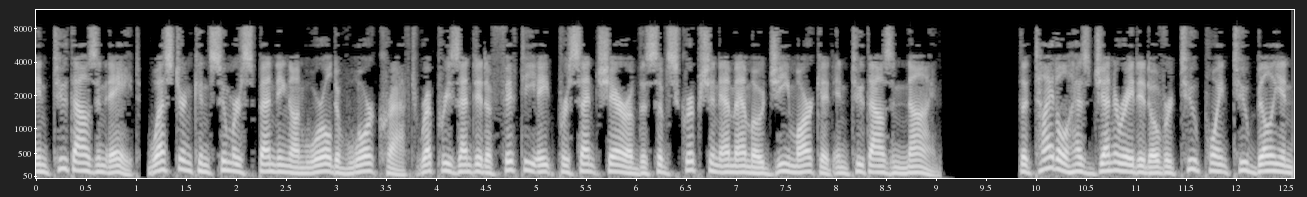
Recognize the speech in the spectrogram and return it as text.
In 2008, Western consumer spending on World of Warcraft represented a 58% share of the subscription MMOG market in 2009. The title has generated over $2.2 billion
